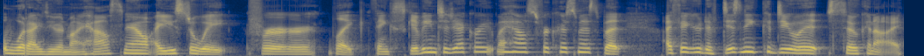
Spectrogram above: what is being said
what I do in my house now. I used to wait for like Thanksgiving to decorate my house for Christmas, but I figured if Disney could do it, so can I.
